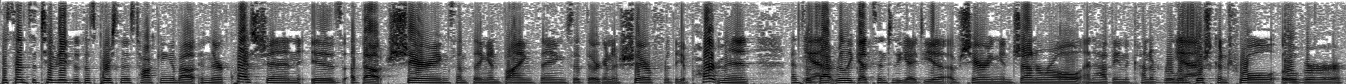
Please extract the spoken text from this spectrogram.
the sensitivity that this person is talking about in their question is about sharing something and buying things that they're going to share for the apartment. And so Yeah. that really gets into the idea of sharing in general and having to kind of relinquish control over,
